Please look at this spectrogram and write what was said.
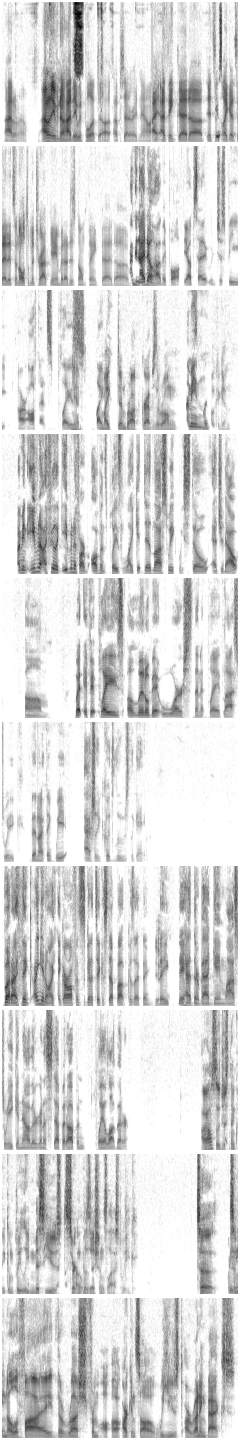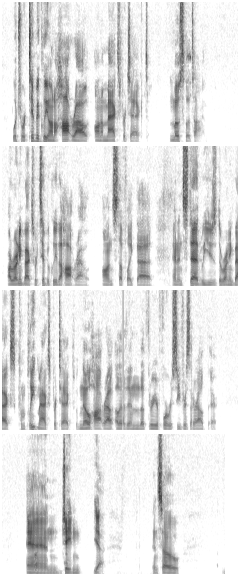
I don't know. I don't even know how they would pull up the uh, upset right now. I, I think that uh, it's like I said, it's an ultimate trap game, but I just don't think that. Uh, I mean, I know how they pull off the upset. It would just be our offense plays Yeah. like. Mike Denbrock grabs the wrong I mean, playbook again. I mean, even I feel like even if our offense plays like it did last week, we still edge it out. Um, but if it plays a little bit worse than it played last week, then I think we actually could lose the game. But I think I- you know I think our offense is going to take a step up because I think Yeah. they they had their bad game last week and now they're going to step it up and play a lot better. I also just think we completely misused certain Oh. positions last week. To to mean? nullify the rush from uh, uh, Arkansas, we used our running backs, which were typically on a hot route on a max protect most of the time. Our running backs were typically the hot route on stuff like that, and instead we used the running backs complete max protect with no hot route other than the three or four receivers that are out there. And Jayden, yeah, and so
